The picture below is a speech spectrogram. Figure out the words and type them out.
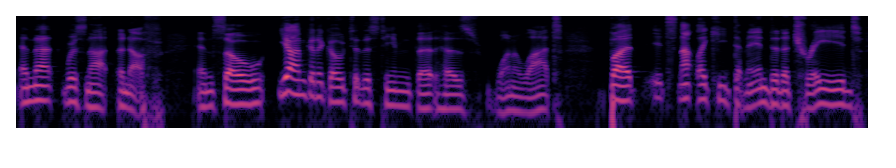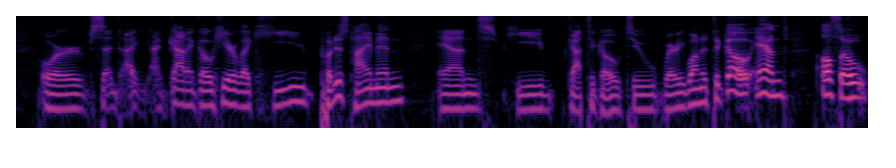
and that was not enough. And so, yeah, I'm going to go to this team that has won a lot but it's not like he demanded a trade or said I, i've got to go here. Like he put his time in and he got to go to where he wanted to go. And also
